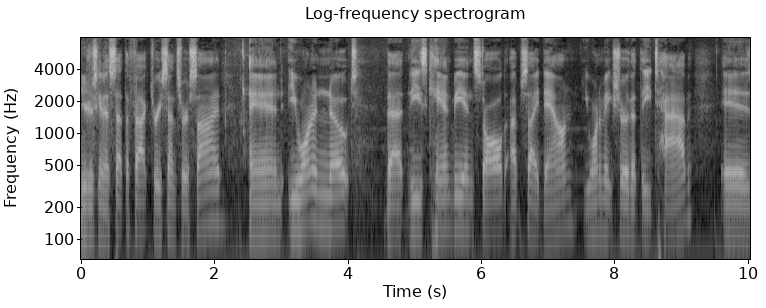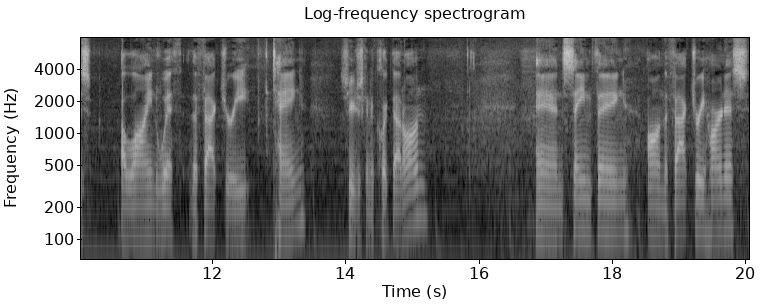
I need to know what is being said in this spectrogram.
You're just going to set the factory sensor aside. And you want to note that these can be installed upside down. You want to make sure that the tab is aligned with the factory tang. So you're just going to click that on and same thing on the factory harness.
